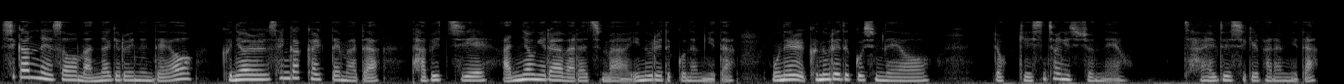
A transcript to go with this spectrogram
시간 내서 만나기로 했는데요. 그녀를 생각할 때마다 다비치의 안녕이라 말하지 마. 이 노래 듣고 납니다. 오늘 그 노래 듣고 싶네요. 이렇게 신청해 주셨네요. 잘 되시길 바랍니다.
